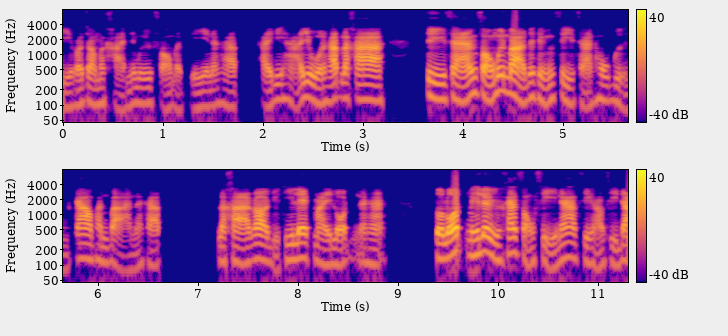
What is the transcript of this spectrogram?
ดีๆเขาจะเอามาขายในมือสองแบบนี้นะครับ ใครที่หาอยู่นะครับ ราคา 420,000 บาทจนถึง 469,000 บาทนะครับ ราคาก็อยู่ที่เลขไมล์รถนะฮะ ตัวรถมีเลือกอยู่แค่2สีนะครับสีขาวสีด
